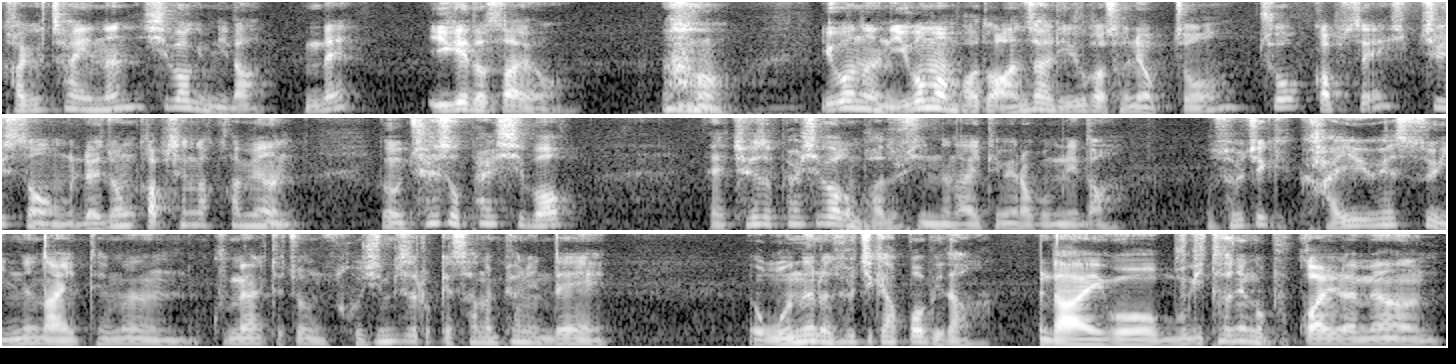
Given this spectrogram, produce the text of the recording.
가격 차이는 10억입니다. 근데 이게 더 싸요. 이거는 이것만 봐도 안 살 이유가 전혀 없죠. 추억 값에 17성, 레전 값 생각하면 이건 최소 80억? 네, 최소 80억은 받을 수 있는 아이템이라 봅니다. 솔직히 가입 횟수 있는 아이템은 구매할 때 좀 조심스럽게 사는 편인데 오늘은 솔직히 합법이다. 나 이거 무기 터진 거 복구 하려면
